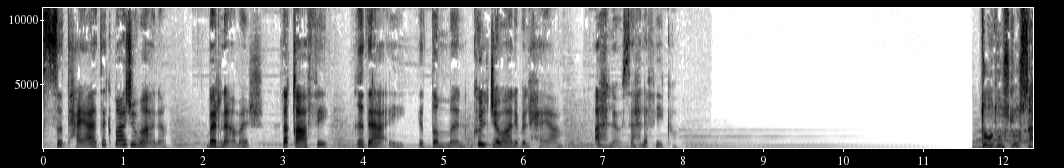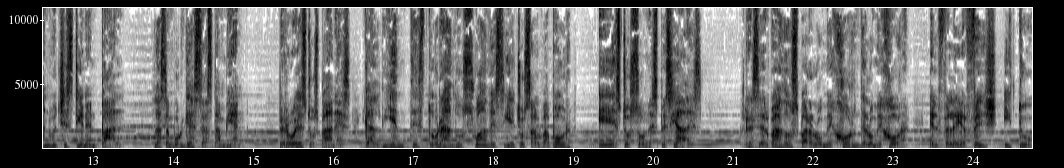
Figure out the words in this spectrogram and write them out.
بسط حياتك مع جمانة برنامج ثقافي غذائي يتضمن كل جوانب الحياة أهلا وسهلا فيكم Todos los sándwiches tienen pan, las hamburguesas también. Pero estos panes, calientes, dorados, suaves y hechos al vapor, estos son especiales. Reservados para lo mejor de lo mejor, el filet fish y tú.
